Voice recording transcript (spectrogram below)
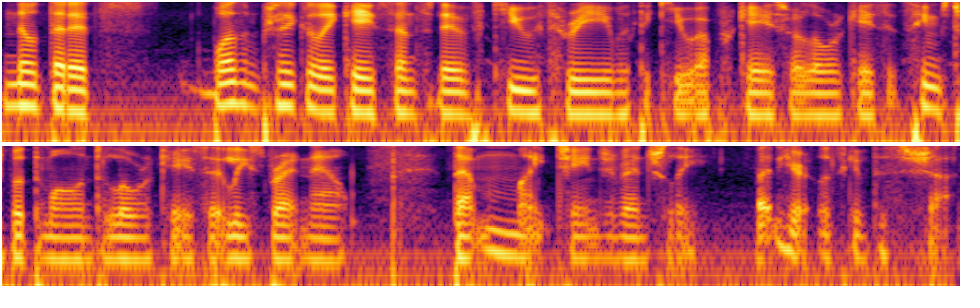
Note that it's wasn't particularly case sensitive Q3 with the Q uppercase or lowercase. It seems to put them all into lowercase, at least right now. That might change eventually. But here, let's give this a shot.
